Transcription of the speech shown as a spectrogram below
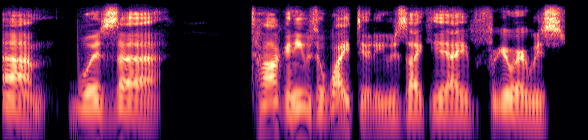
um, was, uh, talking. He was a white dude. He was like, yeah, I forget where he was.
